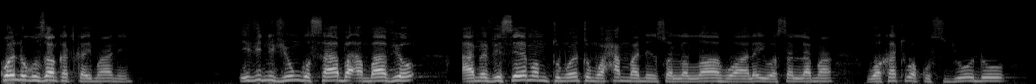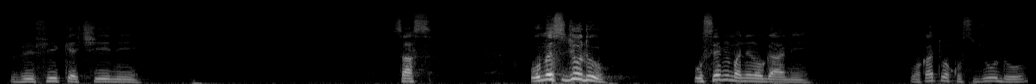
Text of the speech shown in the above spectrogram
kwayo ndugu zangu katika imani hivi ni viungo saba ambavyo amevisema mtume wetu muhammadin salllahu alaihi wasalama wakati wa kusujudu vifike chini. Sasa umesujudu usemi maneno gani? Wakati wa kusujudu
